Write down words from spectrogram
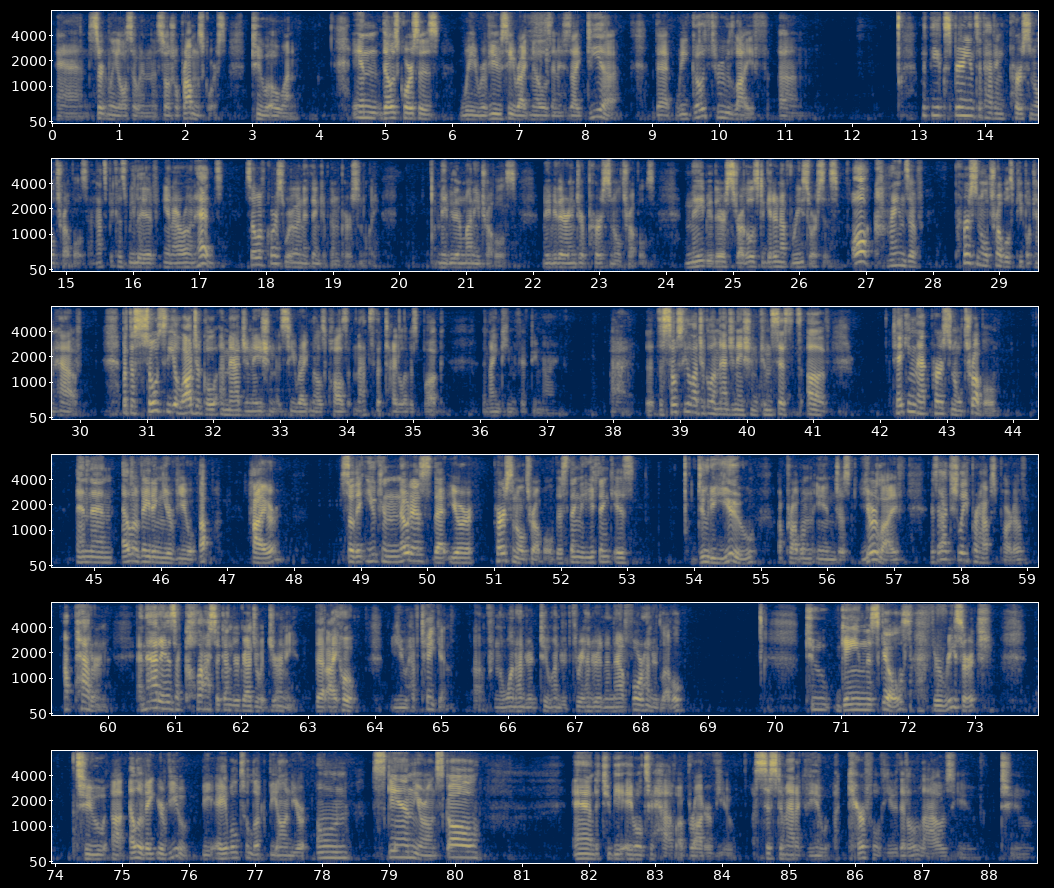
and certainly also in the Social Problems course 201. In those courses, we review C. Wright Mills and his idea that we go through life um, with the experience of having personal troubles, and that's because we live in our own heads. So, of course, we're going to think of them personally. Maybe they're money troubles, maybe they're interpersonal troubles, maybe they're struggles to get enough resources, all kinds of personal troubles people can have. But the sociological imagination, as C. Wright Mills calls it, and that's the title of his book in 1959. Uh, the, the sociological imagination consists of taking that personal trouble and then elevating your view up higher so that you can notice that your personal trouble, this thing that you think is due to you, a problem in just your life, is actually perhaps part of a pattern. And that is a classic undergraduate journey that I hope you have taken uh, from the 100, 200, 300, and now 400 level to gain the skills through research to uh, elevate your view, be able to look beyond your own skin, your own skull, and to be able to have a broader view, a systematic view, a careful view that allows you to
